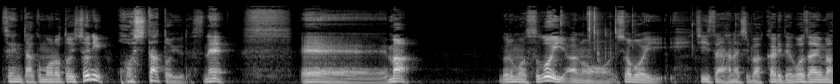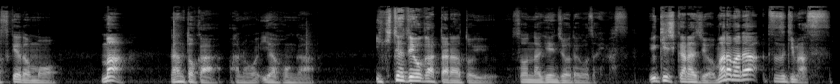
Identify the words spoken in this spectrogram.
洗濯物と一緒に干したというですね。えー、まあ、どれもすごいあの、しょぼい小さい話ばっかりでございますけども、まあ、なんとかあの、イヤホンが生きててよかったなという、そんな現状でございます。ゆきしかラジオ、まだまだ続きます。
